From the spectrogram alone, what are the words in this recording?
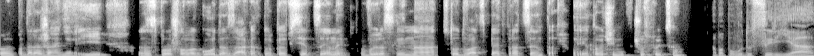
э, подорожания. И с прошлого года за год только все цены выросли на 125%. И это очень чувствуется. А по поводу сырья,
